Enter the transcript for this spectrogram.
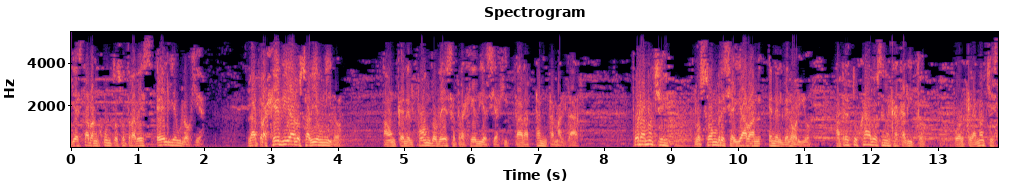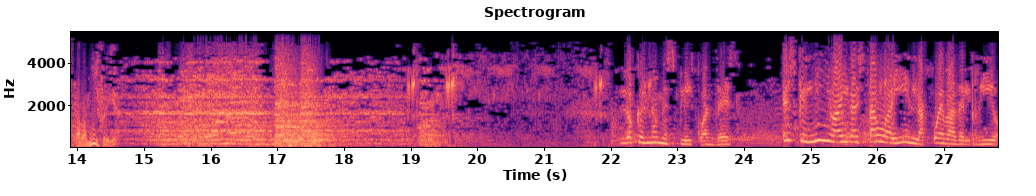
Ya estaban juntos otra vez él y Eulogia. La tragedia los había unido, aunque en el fondo de esa tragedia se agitara tanta maldad. Por la noche, los hombres se hallaban en el velorio, apretujados en el jacalito, porque la noche estaba muy fría. Lo que no me explico, Andrés, es que el niño haya estado ahí en la cueva del río.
